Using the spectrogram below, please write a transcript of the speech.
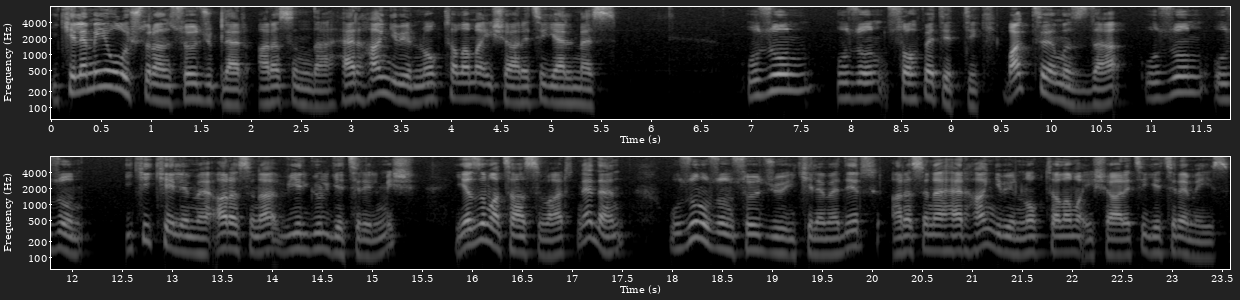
İkilemeyi oluşturan sözcükler arasında herhangi bir noktalama işareti gelmez. Uzun uzun sohbet ettik. Baktığımızda uzun uzun iki kelime arasına virgül getirilmiş. Yazım hatası var. Neden? Uzun uzun sözcüğü ikilemedir. Arasına herhangi bir noktalama işareti getiremeyiz.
